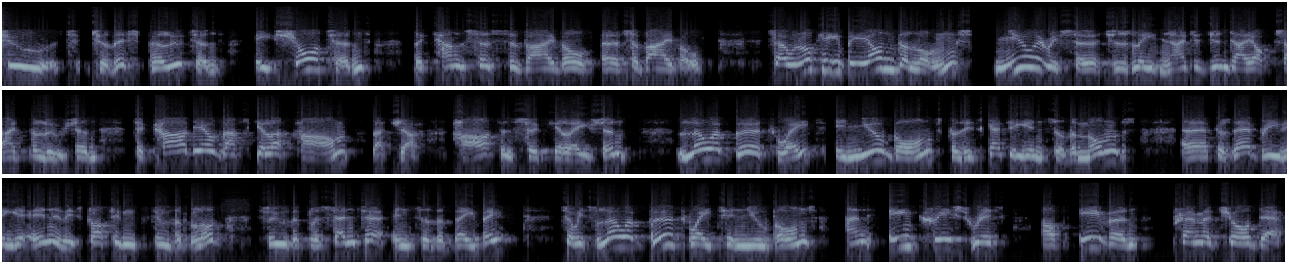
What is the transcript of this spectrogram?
to, to this pollutant, it shortened the cancer survival uh, survival. So, looking beyond the lungs, newer research has linked nitrogen dioxide pollution to cardiovascular harm, that's your heart and circulation, lower birth weight in newborns because it's getting into the mums because uh, they're breathing it in and it's crossing through the blood, through the placenta into the baby. So it's lower birth weight in newborns and increased risk of even premature death.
